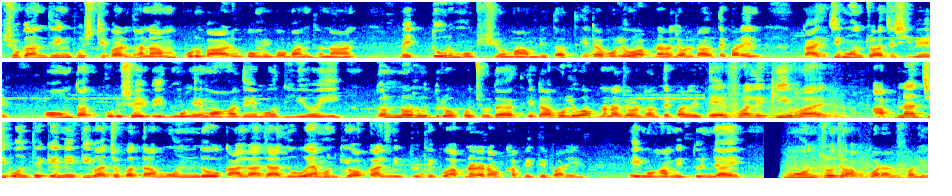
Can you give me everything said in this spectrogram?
সুগন্ধিং পুষ্টিবর্ধনাম উর্বারুকমিব বন্ধনান, মৃত্যুর মুক্ষিয়মা অমৃতাৎ। এটা বলেও আপনারা জল ঢালতে পারেন। গায়ত্রী মন্ত্র আছে শিবের, ওম তৎপুরুষই বিদমোহে মহাদেব ধিয়ই তন্ন রুদ্র প্রচোদয়াত। এটা বলেও আপনারা জল ঢালতে পারেন। এর ফলে কি হয়? আপনার জীবন থেকে নেতিবাচকতা, মন্দ, কালা জাদু, এমনকি অকাল মৃত্যু থেকেও আপনারা রক্ষা পেতে পারেন এই মহামৃত্যুঞ্জয় মন্ত্র জপ করার ফলে।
